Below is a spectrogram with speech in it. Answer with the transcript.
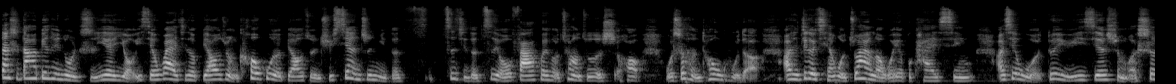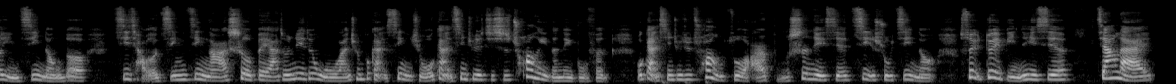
但是当它变成一种职业，有一些外界的标准、客户的标准去限制你的自己的自由发挥和创作的时候，我是很痛苦的。而且这个钱我赚了，我也不开心。而且我对于一些什么摄影技能的技巧的精进啊、设备啊，就是那对我完全不感兴趣。我感兴趣的其实创意的那部分，我感兴趣去创作，而不是那些技术技能。所以对比那些将来。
